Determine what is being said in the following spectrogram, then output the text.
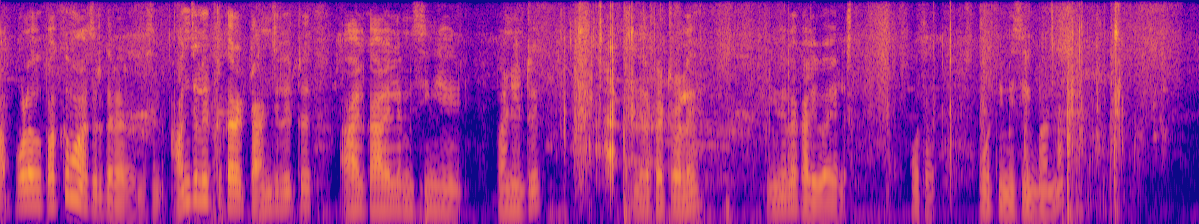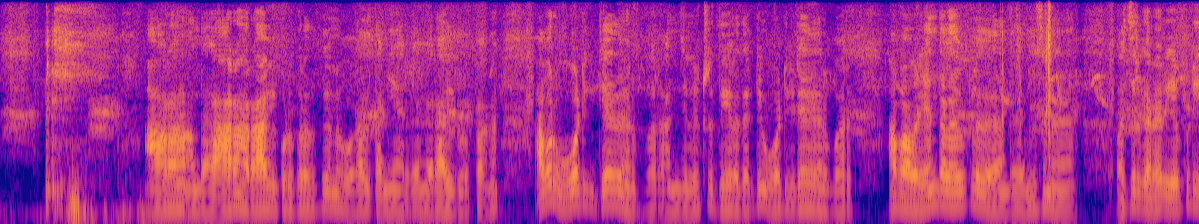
அவ்வளவு பக்குவமாக வச்சுருக்கிறாரு மிஷின் அஞ்சு லிட்ரு கரெக்ட் அஞ்சு லிட்ரு ஆயில் காலையில் மிஸ்ஸிங்கு பண்ணிவிட்டு இதில் பெட்ரோலு இதில் கழிவாயில் ஊற்ற ஊற்றி மிஸ்ஸிங் பண்ணால் ஆறாம் அந்த ஆறாம் ராவி கொடுக்குறதுக்குன்னு ஒரு ஆள் தனியாக இருக்காங்க ராவி கொடுப்பாங்க. அவர் ஓட்டிக்கிட்டே தான் இருப்பார். அஞ்சு லிட்டர் தீர தட்டி ஓட்டிக்கிட்டே தான் இருப்பார். அப்போ அவர் எந்த அளவுக்கு அந்த மிஷினை வச்சுருக்காரு? எப்படி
